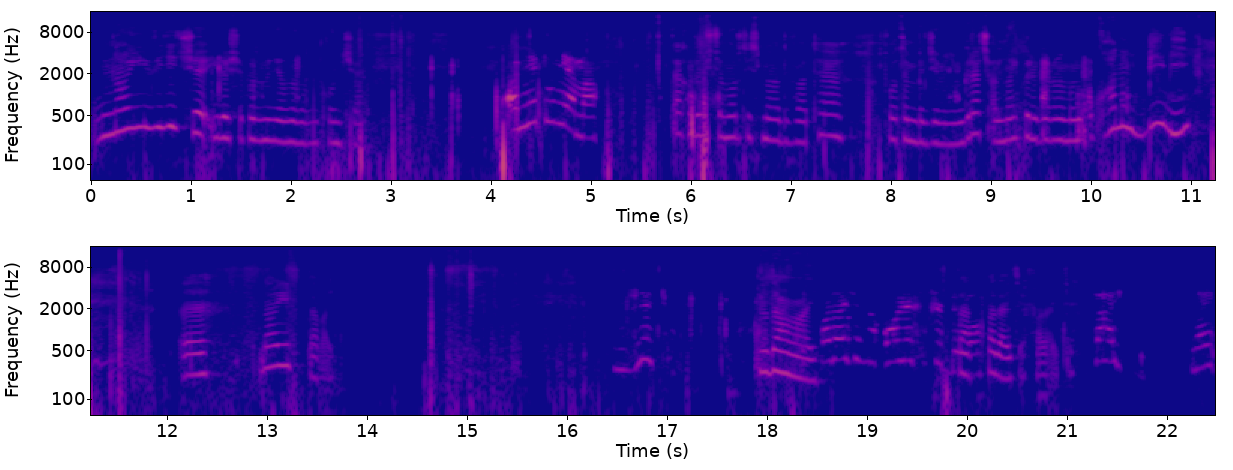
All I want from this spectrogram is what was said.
No i widzicie ile się pozmieniał na moim koncie. A mnie tu nie ma. Tak, oczywiście Mortis ma 2T, potem będziemy nim grać, ale najpierw gramy moją ukochaną Bibi. E, no i dawaj. W życiu. No dawaj. Wpadajcie na Olek przybyło. Tak, wpadajcie, wpadajcie. Dajcie. Naj,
